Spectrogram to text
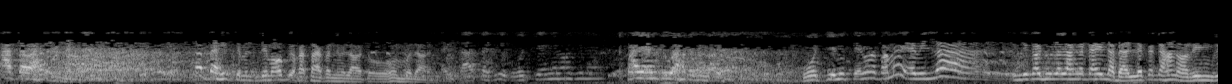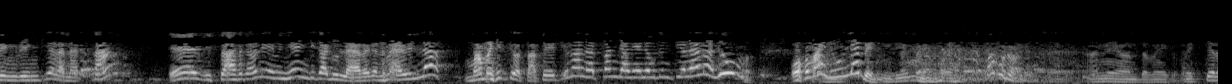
කතා කරනවා. හිතෙම දෙමව්පිය කතා කරන වෙලාවට හොම්බ දාන්නේ. තාත්තා කිව්වේ කෝච්චියෙන් එනවා කියලා. කයන් කිව්වා කෝච්චියෙනුත් එනවා තමයි ඇවිල්ලා ඉන්දිකඩුල්ල ළඟට ඇවිල්ලා බැල් එක ගහනවා රින් රින් රින් කියලා නැත්තම් ඒ විශ්වාස කරන්නේ මේ මිනිහා ඉන්දිකඩුල්ල අරගෙනම ඇවිල්ලා මම හිතුවා තතේ තියනවා නැත්තම් ජනේල උඩින් තියලා යනවා ලියුම. ඔහොමයි ලියුම් ලැබෙන්නේ. මොකද? අනේ වන්ද මේක මෙච්චර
